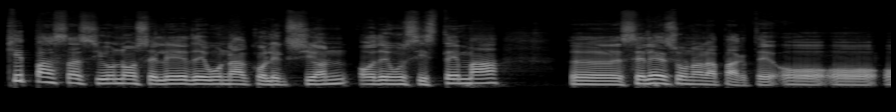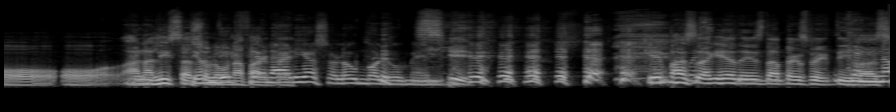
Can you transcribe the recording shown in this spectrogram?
¿Qué pasa si uno se lee de una colección o de un sistema eh, se lee solo una parte o, analiza solo una parte. un diccionario solo un volumen. ¿Qué pasaría de esta perspectiva? Que no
